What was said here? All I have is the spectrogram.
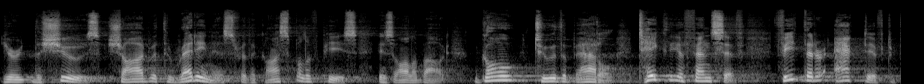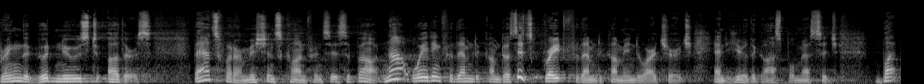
your, the shoes, shod with the readiness for the gospel of peace, is all about. Go to the battle. Take the offensive. Feet that are active to bring the good news to others. That's what our missions conference is about. Not waiting for them to come to us. It's great for them to come into our church and hear the gospel message. But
